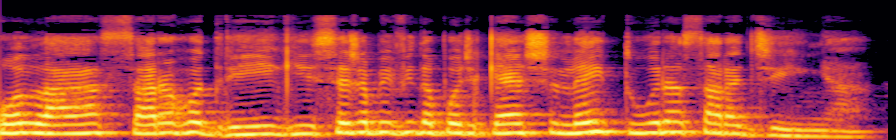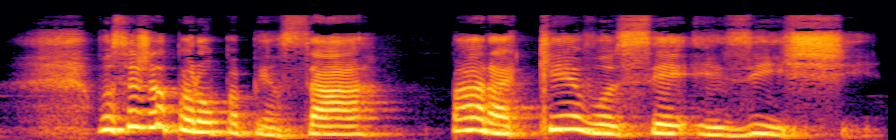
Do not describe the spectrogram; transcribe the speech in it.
Olá, Sara Rodrigues, seja bem-vinda ao podcast Leitura Saradinha. Você já parou para pensar para que você existe?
